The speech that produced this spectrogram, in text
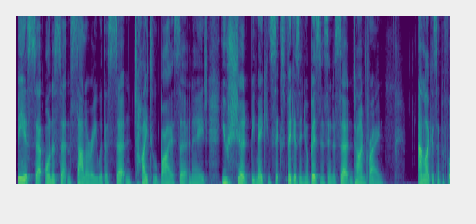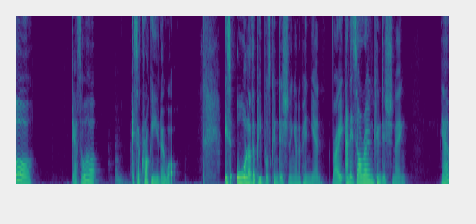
be a set on a certain salary with a certain title by a certain age. You should be making six figures in your business in a certain time frame. And like I said before, guess what? It's a crocker, you know what. It's all other people's conditioning and opinion, right? And it's our own conditioning. Yeah.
